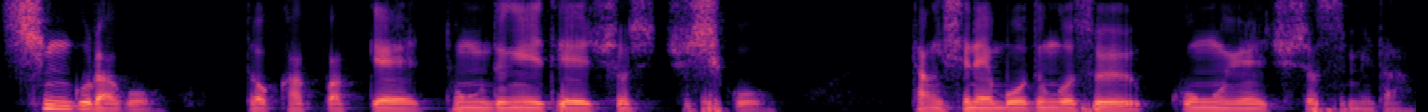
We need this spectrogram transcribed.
친구라고 더 가깝게 동등히 대해 주시고 당신의 모든 것을 공유해 주셨습니다.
